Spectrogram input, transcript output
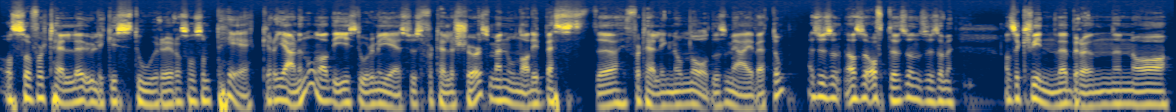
Og så fortelle ulike historier og sånn som peker gjerne noen av de historiene Jesus forteller sjøl, som er noen av de beste fortellingene om nåde som jeg vet om. Jeg synes, altså Ofte sånn synes jeg, altså Kvinnen ved brønnen og,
